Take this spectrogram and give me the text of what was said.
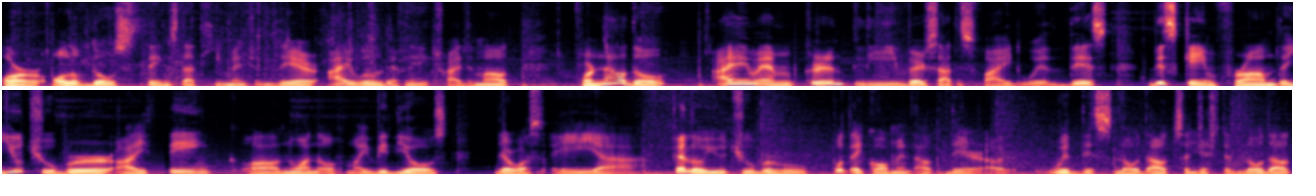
or all of those things that he mentioned there I will definitely try them out. For now though I am currently very satisfied with this. This came from the YouTuber I think on one of my videos there was a uh, fellow YouTuber who put a comment out there uh, with this loadout, suggested loadout.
